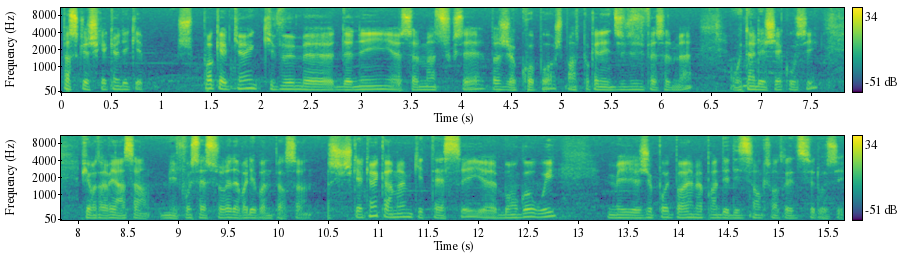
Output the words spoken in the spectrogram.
parce que je suis quelqu'un d'équipe. Je suis pas quelqu'un qui veut me donner euh, seulement le succès, parce que je crois pas. Je pense pas qu'un individu fait seulement. Autant d'échecs aussi. Puis on travaille ensemble. Mais il faut s'assurer d'avoir les bonnes personnes. Je suis quelqu'un quand même qui est assez euh, bon gars, oui, mais j'ai pas de problème à prendre des décisions qui sont très difficiles aussi.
